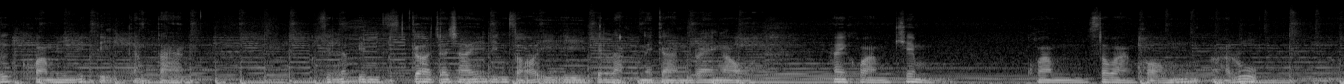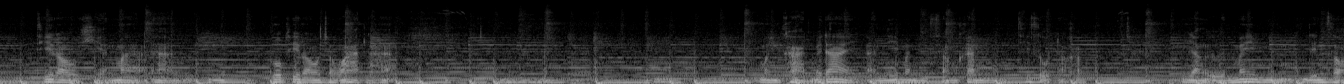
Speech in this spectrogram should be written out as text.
ลึก ความมีมิติต่างๆ ศิลปินก็จะใช้ดินสอ EE เป็นหลักในการแรงเงา ให้ความเข้ม ความสว่างของอรูปที่เราเขียนมารูปที่เราจะวาดนะฮะมันขาดไม่ได้ อันนี้มันสำคัญที่สุดนะครับ อย่างอื่นไม่ดินสอ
